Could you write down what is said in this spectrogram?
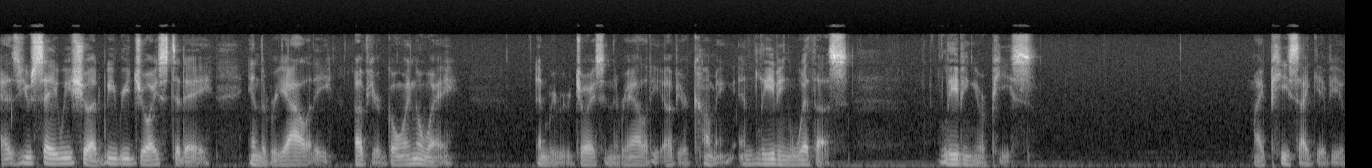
as you say we should. We rejoice today in the reality of your going away, and we rejoice in the reality of your coming and leaving with us, leaving your peace. My peace I give you.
